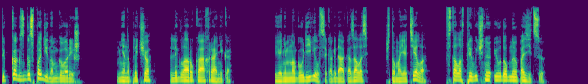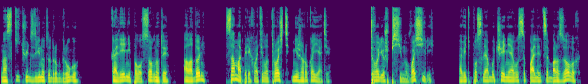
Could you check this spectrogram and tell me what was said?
ты как с господином говоришь?» Мне на плечо легла рука охранника. Я немного удивился, когда оказалось, что мое тело встало в привычную и удобную позицию. Носки чуть сдвинуты друг к другу, колени полусогнуты, а ладонь сама перехватила трость ниже рукояти. Твою ж псину, Василий! А ведь после обучения в усыпальнице Борзовых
